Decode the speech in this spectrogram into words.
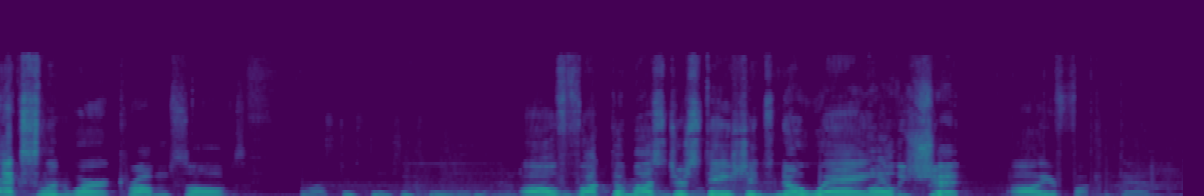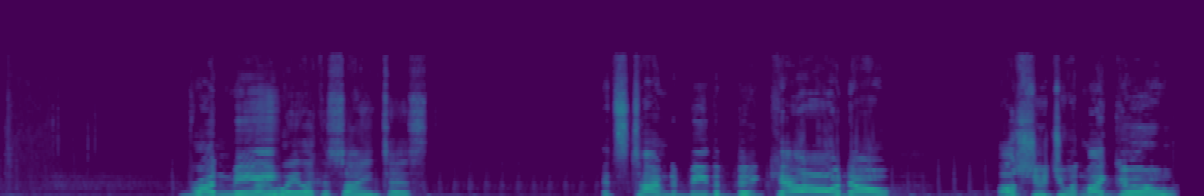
Excellent work. Problem solved. Muster stations immediately. Oh, fuck the muster stations. No way. Holy shit! Oh, you're fucking dead. Run me! Run away like a scientist. It's time to be the big cow. Oh no! I'll shoot you with my goo.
